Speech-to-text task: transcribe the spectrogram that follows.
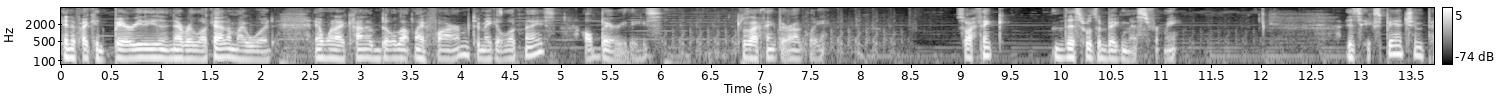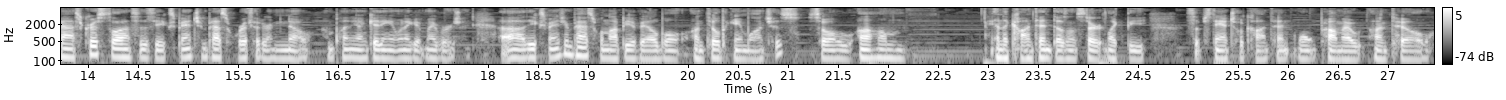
And if I could bury these and never look at them, I would. And when I kind of build up my farm to make it look nice, I'll bury these. Because I think they're ugly. So I think this was a big miss for me. Is the expansion pass, Crystal is the expansion pass worth it or no? I'm planning on getting it when I get my version. Uh, the expansion pass will not be available until the game launches. So, um, and the content doesn't start, like the substantial content won't come out until,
